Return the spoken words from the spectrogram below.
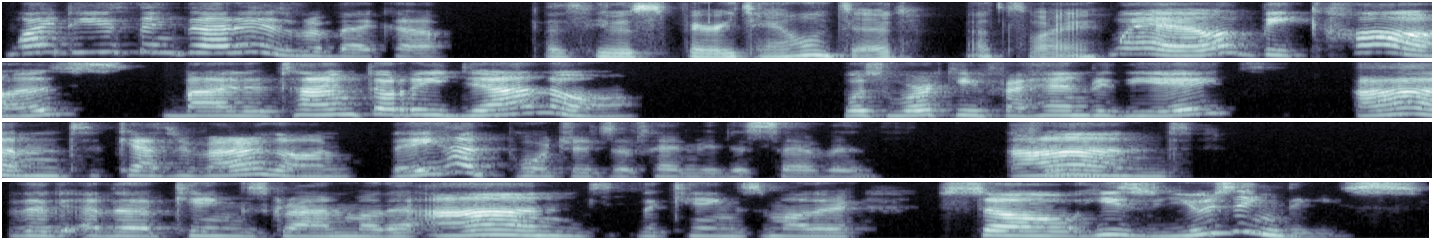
Why do you think that is, Rebecca? Because he was very talented. That's why. Well, because by the time Torrigiano was working for Henry VIII and Catherine of Aragon, they had portraits of Henry VII Sure. and the the king's grandmother and the king's mother. So he's using these.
